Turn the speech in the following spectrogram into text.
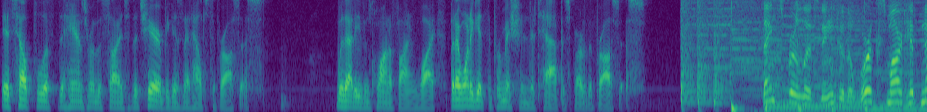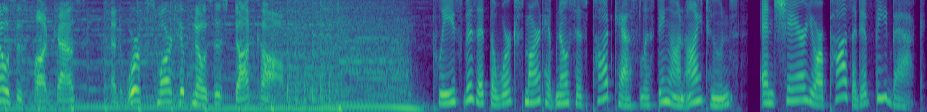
it's helpful if the hands are on the sides of the chair because that helps the process without even quantifying why. But I want to get the permission to tap as part of the process. Thanks for listening to the Work Smart Hypnosis podcast at WorkSmartHypnosis.com. Please visit the Work Smart Hypnosis podcast listing on iTunes and share your positive feedback.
